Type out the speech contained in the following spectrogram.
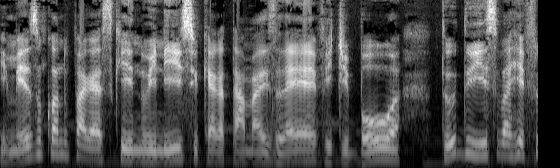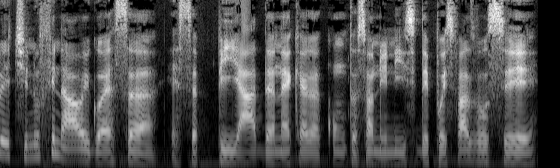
E mesmo quando parece que no início que ela tá mais leve, de boa, tudo isso vai refletir no final, igual essa, essa piada, né, que ela conta só no início depois faz você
